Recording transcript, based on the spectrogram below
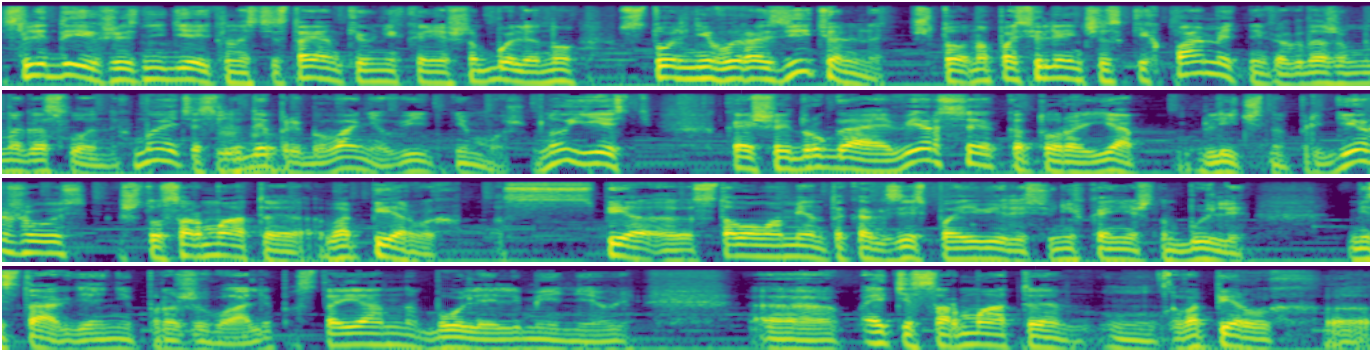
Следы их жизнедеятельности, стоянки у них, конечно, были, но столь невыразительны, что на поселенческих памятниках, даже многослойных, мы эти следы угу. пребывания увидеть не можем. Но есть, конечно, и другая версия, которой я лично придерживаюсь, что сарматы, во-первых, с того момента, как здесь появились, у них, конечно, были места, где они проживали постоянно, более или менее. Э, эти сарматы, во-первых, э,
